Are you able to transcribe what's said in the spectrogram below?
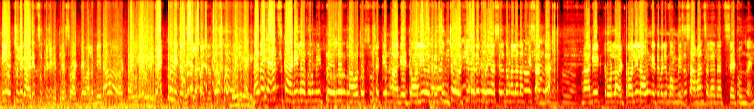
मी ऍक्च्युली गाडीच चुकीची घेतली असं वाटते मला. मी ना ट्रॅक्टर ट्रॅक्टर विकत घ्यायला पाहिजे होता. बैलगाडी. नाही तर ह्याच गाडीला जर मी ट्रेलर लावत असू शकेन मागे ट्रॉली वगैरे तुमच्या ओळखीमध्ये कोणी असेल तर मला नक्की सांगा. मागे एक ट्रोला ट्रॉली लावून घेते. म्हणजे मम्मीचं सामान सगळं त्यात सेट होऊन जाईल.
